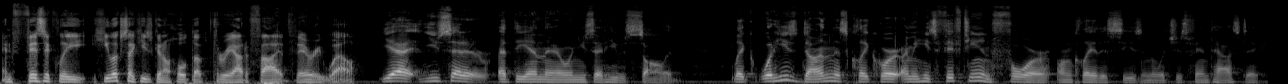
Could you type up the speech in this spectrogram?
and physically, he looks like he's going to hold up three out of five very well. Yeah, you said it at the end there when you said he was solid. Like what he's done this clay court, I mean, he's 15 and 4 on clay this season, which is fantastic.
